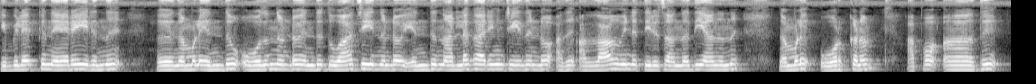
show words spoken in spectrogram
കിബിലക്ക് നേരെ ഇരുന്ന് നമ്മൾ എന്ത് ഓതുന്നുണ്ടോ എന്ത് ദുവാ ചെയ്യുന്നുണ്ടോ എന്ത് നല്ല കാര്യം ചെയ്യുന്നുണ്ടോ അത് അള്ളാഹുവിന്റെ തിരുസന്നതിയാണെന്ന് നമ്മൾ ഓർക്കണം. അപ്പോൾ അത്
